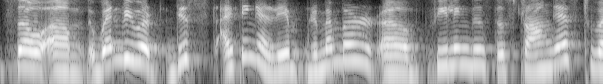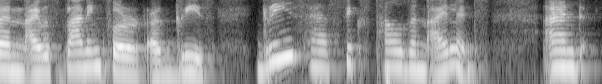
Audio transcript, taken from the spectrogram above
So um, when we were this, I think I re- remember uh, feeling this the strongest when I was planning for uh, Greece. Greece has six thousand islands, and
